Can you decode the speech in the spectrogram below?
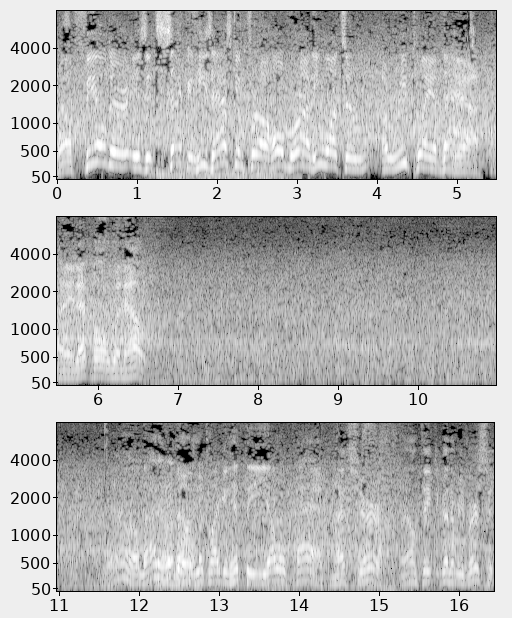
Well, Fielder is at second. He's asking for a home run. He wants a, a replay of that. Yeah, mean, that ball went out. Well, not angle. It looked like it hit the yellow pad. Not sure. I don't think they're going to reverse it.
